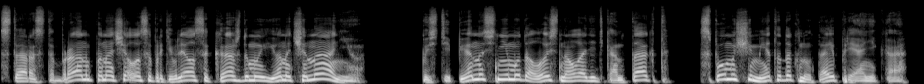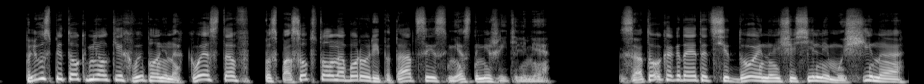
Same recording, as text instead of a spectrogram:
Староста Бран поначалу сопротивлялся каждому ее начинанию. Постепенно с ним удалось наладить контакт с помощью метода кнута и пряника. Плюс пяток мелких выполненных квестов поспособствовал набору репутации с местными жителями. Зато когда этот седой, но еще сильный мужчина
